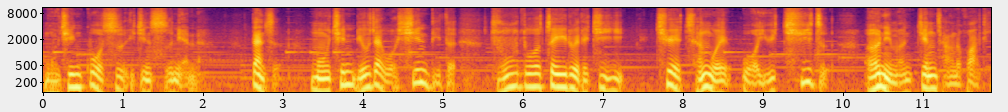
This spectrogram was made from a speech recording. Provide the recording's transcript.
母亲过世已经十年了，但是母亲留在我心底的诸多这一类的记忆。却成为我与妻子、儿女们经常的话题。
